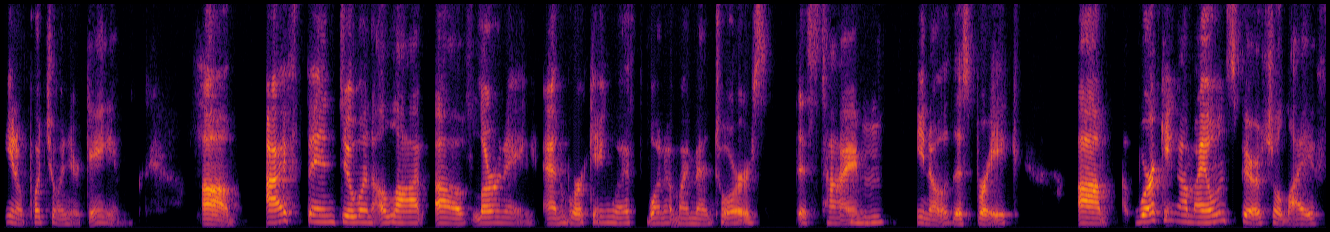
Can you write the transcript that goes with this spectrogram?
you know put you in your game. Um i've been doing a lot of learning and working with one of my mentors this time mm-hmm. you know this break. Um working on my own spiritual life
